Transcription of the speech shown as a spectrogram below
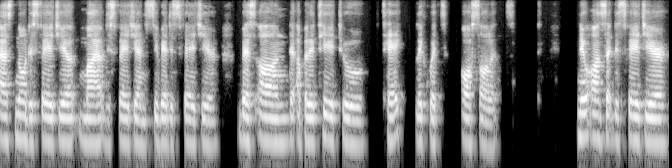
as no dysphagia, mild dysphagia, and severe dysphagia based on the ability to take liquids or solids. New onset dysphagia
